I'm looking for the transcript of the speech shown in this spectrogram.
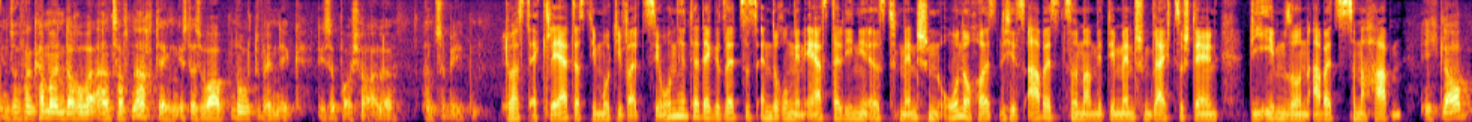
Insofern kann man darüber ernsthaft nachdenken. Ist das überhaupt notwendig, diese Pauschale anzubieten? Du hast erklärt, dass die Motivation hinter der Gesetzesänderung in erster Linie ist, Menschen ohne häusliches Arbeitszimmer mit den Menschen gleichzustellen, die eben so ein Arbeitszimmer haben? Ich glaube,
